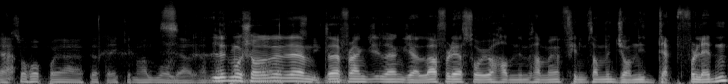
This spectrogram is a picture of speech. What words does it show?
Ja. så håper jeg at dette ikke er noe alvorligere. Litt morsomt at du nevnte. Frank Langella, fordi jeg så jo han i en film sammen med Johnny Depp forleden.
